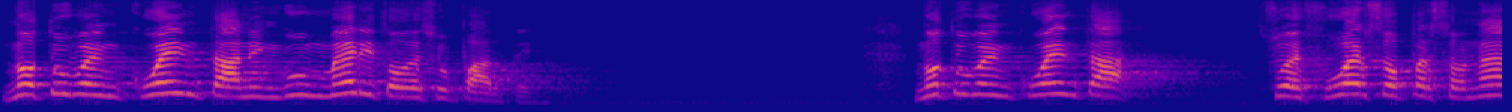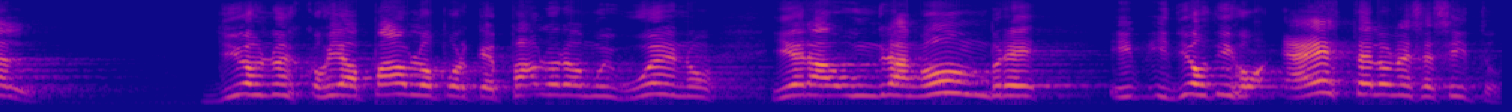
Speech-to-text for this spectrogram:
no tuvo en cuenta ningún mérito de su parte. No tuvo en cuenta su esfuerzo personal. Dios no escogió a Pablo porque Pablo era muy bueno y era un gran hombre y, Dios dijo, a este lo necesito.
